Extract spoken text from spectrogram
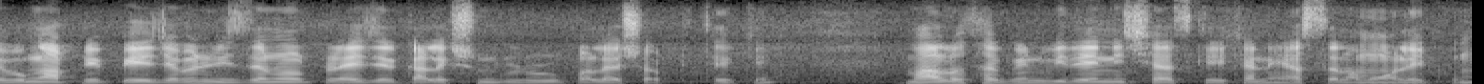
এবং আপনি পেয়ে যাবেন রিজনেবল প্রাইজের কালেকশনগুলো রূপালয় শপটি থেকে। ভালো থাকবেন, বিদায় নিচ্ছি আজকে এখানে, আসসালামু আলাইকুম।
